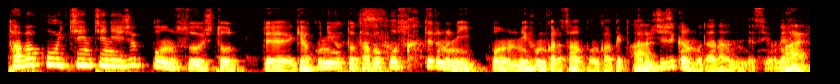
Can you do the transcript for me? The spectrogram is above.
タバコを1日20本吸う人って、逆に言うとタバコを吸ってるのに1本2分から3分かけてたらはい1時間無駄なんですよね。はい。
